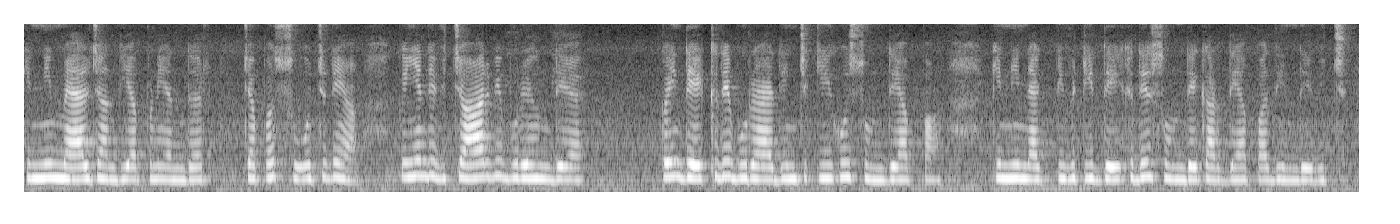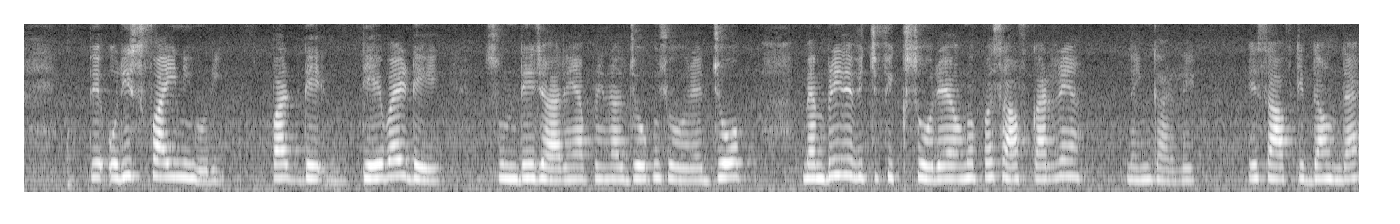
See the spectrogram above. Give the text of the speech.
ਕਿੰਨੀ ਮੈਲ ਜਾਂਦੀ ਹੈ ਆਪਣੇ ਅੰਦਰ ਜੇ ਆਪਾਂ ਸੋਚਦੇ ਹਾਂ। ਕਈਆਂ ਦੇ ਵਿਚਾਰ ਵੀ ਬੁਰੇ ਹੁੰਦੇ ਆ, ਕਈ ਦੇਖਦੇ ਬੁਰਾ ਹੈ ਦਿਨ ਚ ਕੀ ਕੁਝ ਸੁਣਦੇ ਆ ਆਪਾਂ। ਕਿੰਨੀ ਨੈਗੇਟਿਵਿਟੀ ਦੇਖਦੇ, ਸੁਣਦੇ ਕਰਦੇ ਆ ਆਪਾਂ ਦਿਨ ਦੇ ਵਿੱਚ। ਤੇ ਉਹਦੀ ਸਫ਼ਾਈ ਨਹੀਂ ਹੋ ਰਹੀ। ਪਰ ਡੇ ਬਾਏ ਡੇ ਸੁਣਦੇ ਜਾ ਰਹੇ ਆ ਆਪਣੇ ਨਾਲ ਜੋ ਕੁਝ ਹੋ ਰਿਹਾ, ਜੋ ਮੈਮਰੀ ਦੇ ਵਿੱਚ ਫਿਕਸ ਹੋ ਰਿਹਾ, ਉਹਨੂੰ ਆਪਾਂ ਸਾਫ਼ ਕਰ ਰਹੇ ਆ ਨਹੀਂ ਕਰ ਰਹੇ। ਇਹ ਸਾਫ਼ ਕਿੱਦਾਂ ਹੁੰਦਾ?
